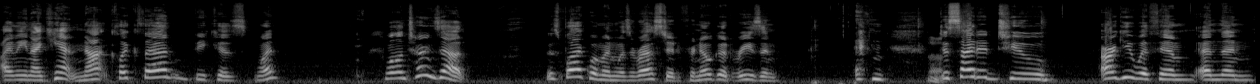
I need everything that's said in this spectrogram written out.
I mean, I can't not click that because what? Well, it turns out this black woman was arrested for no good reason and decided to argue with him and then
